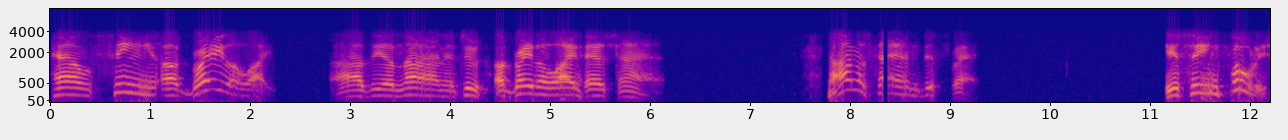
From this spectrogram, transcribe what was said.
have seen a greater light. Isaiah 9 and 2. A greater light has shined. Now understand this fact. It seems foolish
